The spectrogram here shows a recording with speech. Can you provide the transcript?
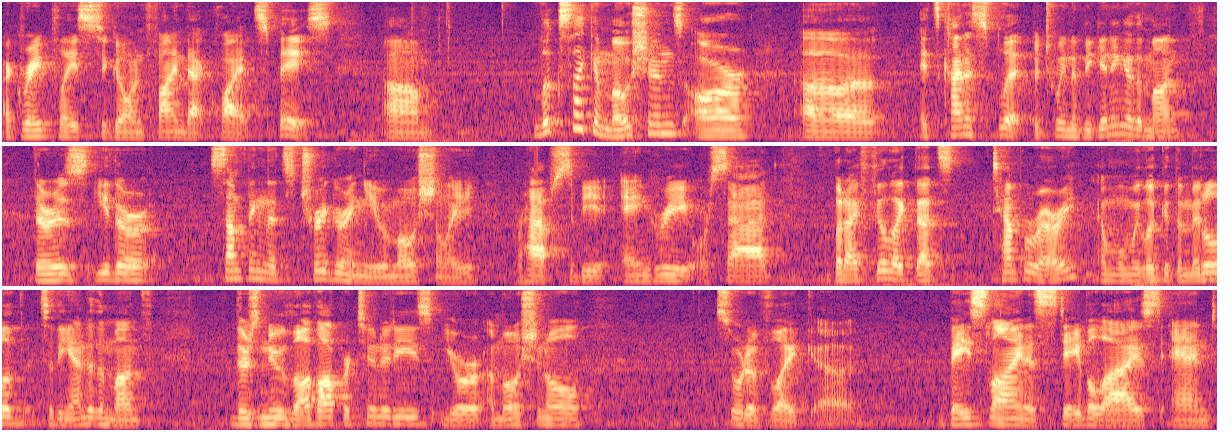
a great place to go and find that quiet space. Um, looks like emotions are, uh, it's kind of split between the beginning of the month. There is either something that's triggering you emotionally, perhaps to be angry or sad, but I feel like that's temporary. And when we look at the middle of to the end of the month, there's new love opportunities. Your emotional sort of like uh, baseline is stabilized, and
